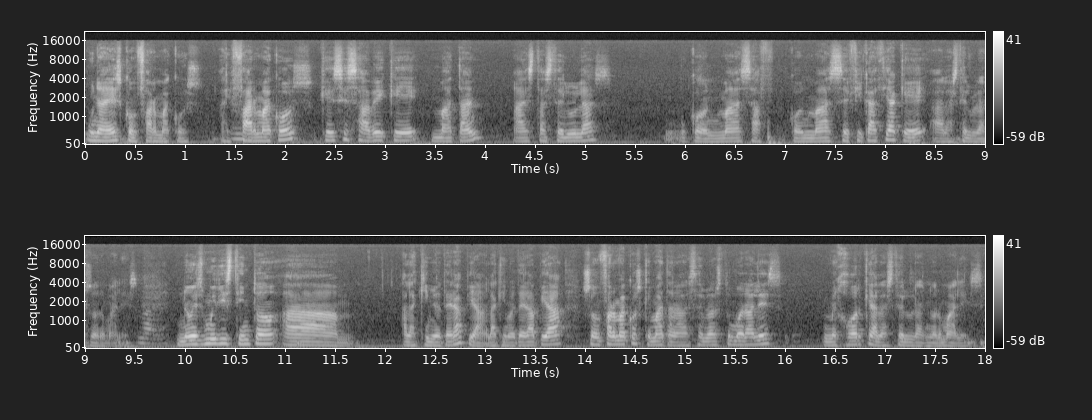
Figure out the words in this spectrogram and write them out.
Una es con fármacos. Hay fármacos que se sabe que matan a estas células con más, con más eficacia que a las células normales. Vale. No es muy distinto a, a la quimioterapia. La quimioterapia son fármacos que matan a las células tumorales mejor que a las células normales.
